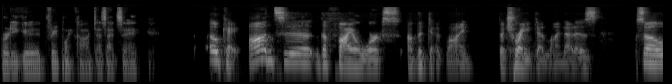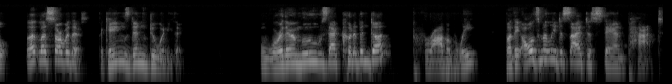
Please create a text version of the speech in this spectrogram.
pretty good three point contest, I'd say. Okay, on to the fireworks of the deadline, the trade deadline, that is. So let, let's start with this. The Kings didn't do anything. Were there moves that could have been done? Probably, but they ultimately decided to stand pat.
